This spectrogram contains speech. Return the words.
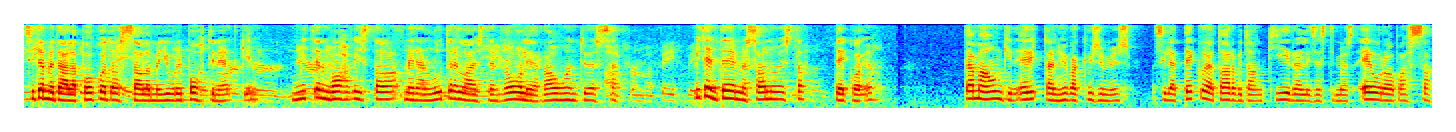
Sitä me täällä Pokotassa olemme juuri pohtineetkin. Miten vahvistaa meidän luterilaisten roolia rauhantyössä? Miten teemme sanoista tekoja? Tämä onkin erittäin hyvä kysymys, sillä tekoja tarvitaan kiireellisesti myös Euroopassa,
